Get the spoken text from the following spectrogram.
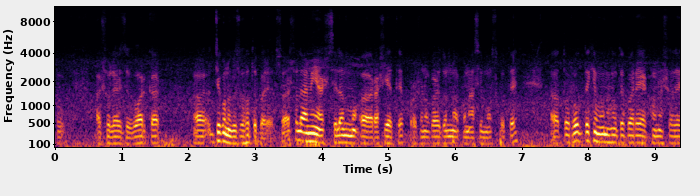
হোক, আসলে অ্যাজ এ ওয়ার্কার যে কোনো কিছু হতে পারে। সো আসলে আমি আসছিলাম রাশিয়াতে পড়াশোনা করার জন্য, এখন আসি মস্কোতে। তো রোদ দেখে মনে হতে পারে এখন আসলে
